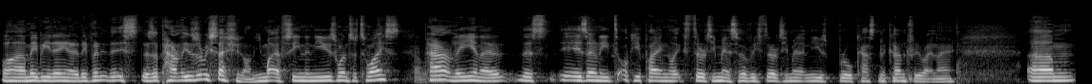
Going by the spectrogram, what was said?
or maybe they, you know, they've, there's, there's apparently there's a recession on. You might have seen the news once or twice. Apparently, you know, this is only occupying like 30 minutes of every 30 minute news broadcast in the country right now. Um,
